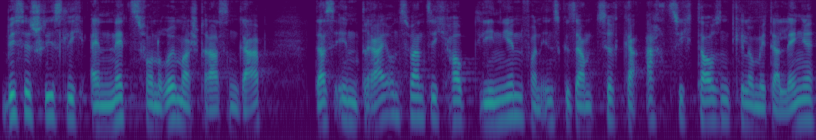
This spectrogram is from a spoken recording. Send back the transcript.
bis es schließlich ein Netz von Römerstraßen gab, das in 23 Hauptlinien von insgesamt circa 80.000 Kilometer Länge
